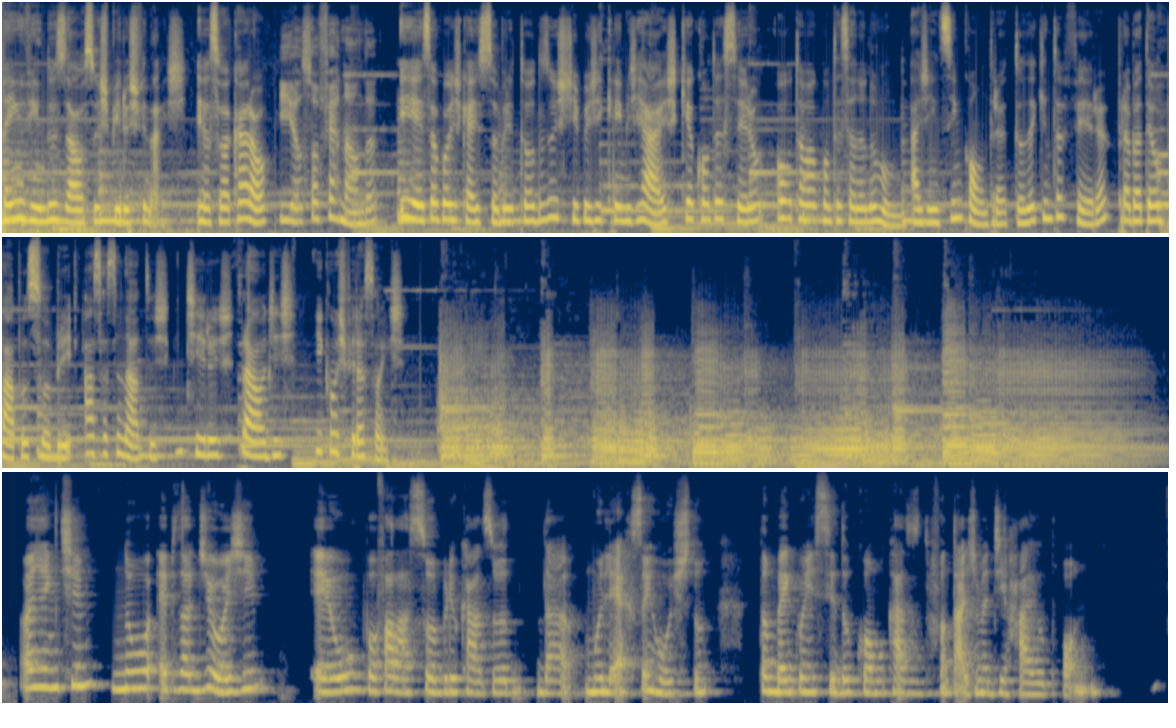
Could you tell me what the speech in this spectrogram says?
Bem-vindos aos Suspiros Finais. Eu sou a Carol. E eu sou a Fernanda. E esse é o podcast sobre todos os tipos de crimes reais que aconteceram ou estão acontecendo no mundo. A gente se encontra toda quinta-feira para bater um papo sobre assassinatos, mentiras, fraudes e conspirações. Oi, gente. No episódio de hoje, eu vou falar sobre o caso da mulher sem rosto, também conhecido como o caso do fantasma de Heilbronn.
